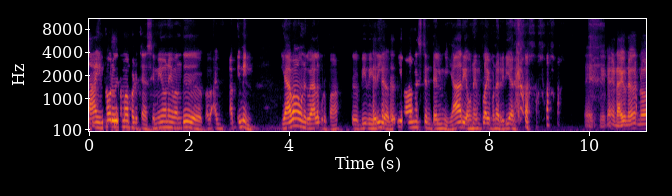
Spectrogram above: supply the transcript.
நான் இன்னொரு விதமா படிச்சேன். சிமியோனை வந்து ஐ மீன் எவன் அவனுக்கு வேலை கொடுப்பான்? Be very very honest and tell me யார் அவனை எம்ப்ளாய் பண்ண ரெடியா இருக்கான் ஐ நெவர் நோ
